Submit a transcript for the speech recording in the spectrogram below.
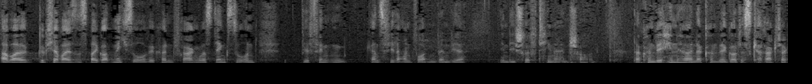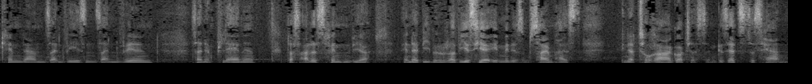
Aber glücklicherweise ist es bei Gott nicht so. Wir können fragen, was denkst du? Und wir finden ganz viele Antworten, wenn wir in die Schrift hineinschauen. Da können wir hinhören, da können wir Gottes Charakter kennenlernen, sein Wesen, seinen Willen, seine Pläne. Das alles finden wir in der Bibel. Oder wie es hier eben in diesem Psalm heißt, in der Torah Gottes, im Gesetz des Herrn.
